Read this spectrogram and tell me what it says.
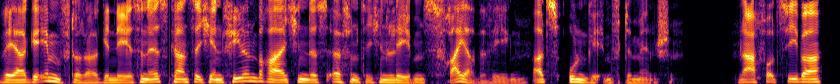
Wer geimpft oder genesen ist, kann sich in vielen Bereichen des öffentlichen Lebens freier bewegen als ungeimpfte Menschen. Nachvollziehbar,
